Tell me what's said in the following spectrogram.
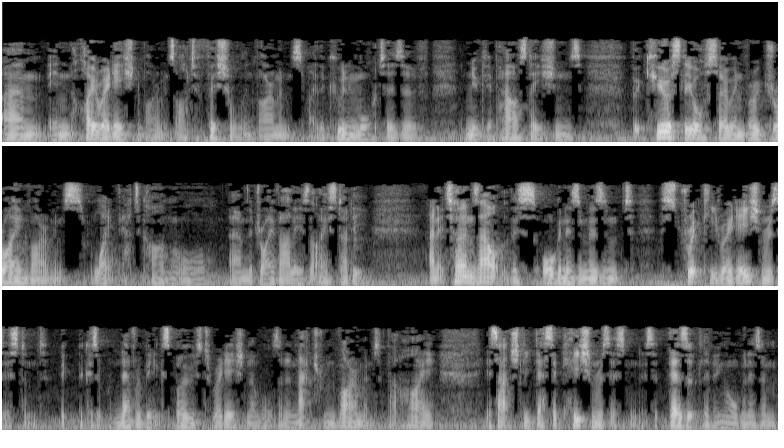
um, in high radiation environments, artificial environments, like the cooling waters of nuclear power stations, but curiously also in very dry environments, like the Atacama or um, the dry valleys that I study. And it turns out that this organism isn't strictly radiation resistant because it would never have been exposed to radiation levels in a natural environment that high. It's actually desiccation resistant. It's a desert living organism.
